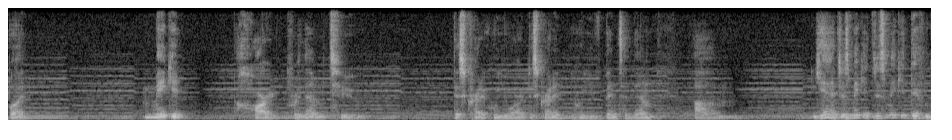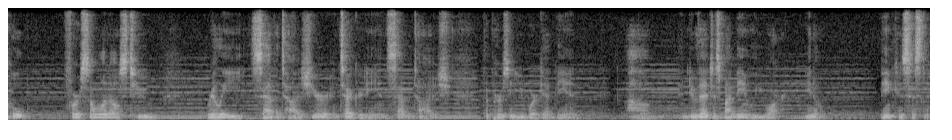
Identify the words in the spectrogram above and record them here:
But make it hard for them to discredit who you are, discredit who you've been to them. Um, yeah, just make it just make it difficult for someone else to really sabotage your integrity and sabotage the person you work at being. Um, and do that just by being who you are, you know, being consistent.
